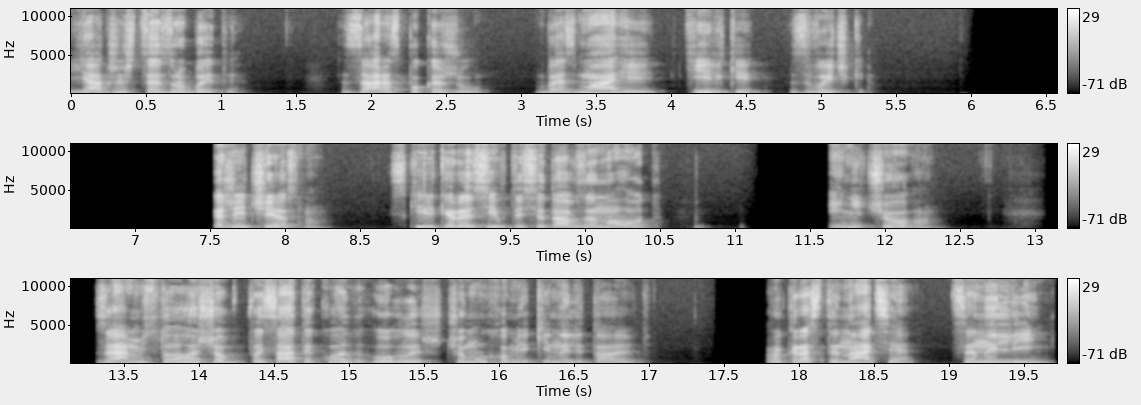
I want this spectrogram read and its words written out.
Як же ж це зробити? Зараз покажу. Без магії, тільки звички. Скажи чесно, скільки разів ти сідав за ноут і нічого. Замість того, щоб писати код, гуглиш, чому хом'яки не літають. Прокрастинація це не лінь.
